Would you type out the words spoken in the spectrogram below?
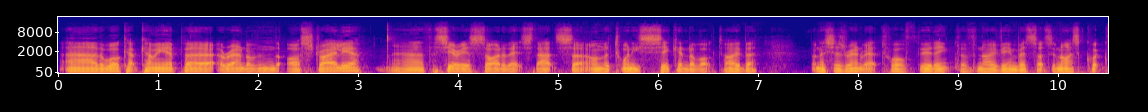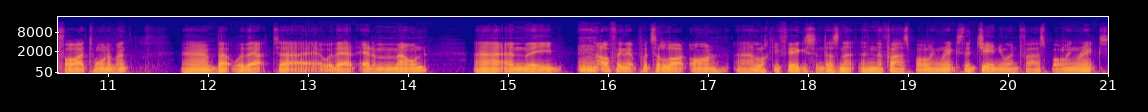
the World Cup coming up around in Australia. the serious side of that starts on the 22nd of October, finishes around about 12th, 13th of November. So it's a nice quick fire tournament, but without without Adam Milne. Uh, and the I think that puts a lot on uh, Lockie Ferguson, doesn't it, in the fast bowling ranks, the genuine fast bowling ranks.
